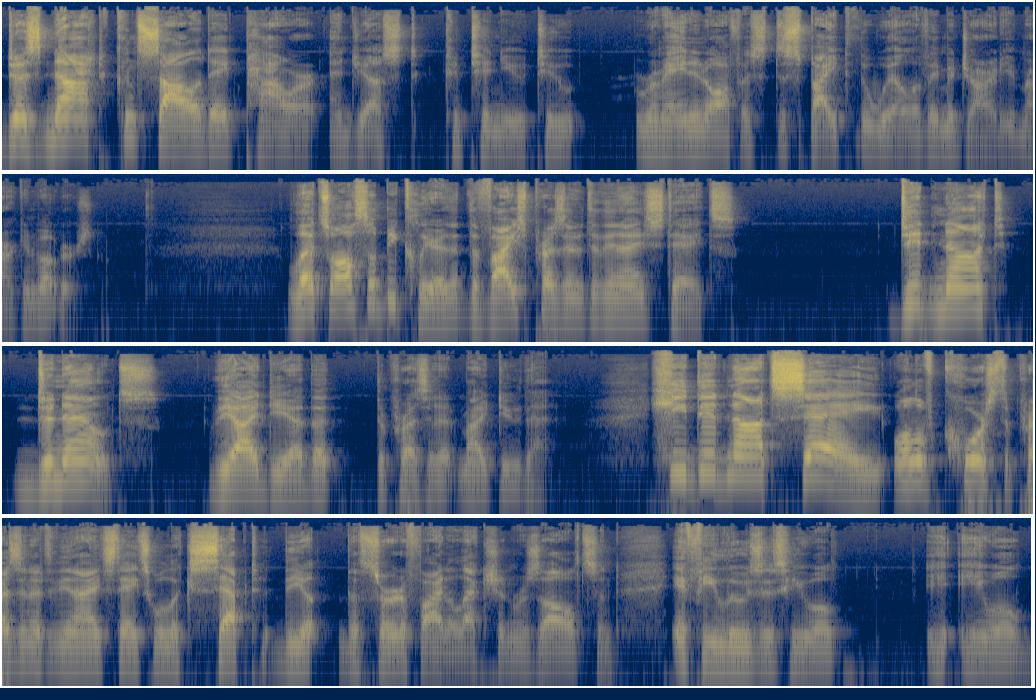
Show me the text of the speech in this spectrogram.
does not consolidate power and just continue to remain in office despite the will of a majority of American voters. Let's also be clear that the Vice President of the United States did not denounce the idea that the president might do that. He did not say, well, of course the President of the United States will accept the, the certified election results, and if he loses, he will, he, he will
